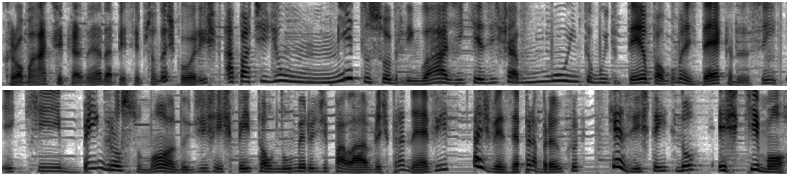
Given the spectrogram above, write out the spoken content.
cromática, né, da percepção das cores, a partir de um mito sobre linguagem que existe há muito, muito tempo, algumas décadas assim, e que, bem grosso modo, diz respeito ao número de palavras para neve, às vezes é para branco, que existem no esquimó.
